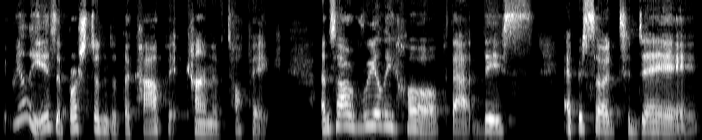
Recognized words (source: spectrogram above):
it really is a brushed under the carpet kind of topic. And so I really hope that this episode today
